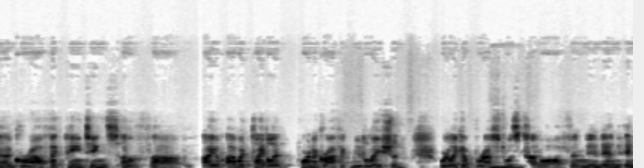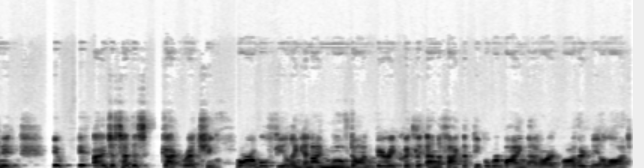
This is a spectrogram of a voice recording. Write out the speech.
uh, graphic paintings of, uh, I, I would title it pornographic mutilation, where like a breast was mm. cut off. And, and, and, and it, it, it, I just had this gut wrenching, horrible feeling. And I moved on very quickly. And the fact that people were buying that art bothered me a lot.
